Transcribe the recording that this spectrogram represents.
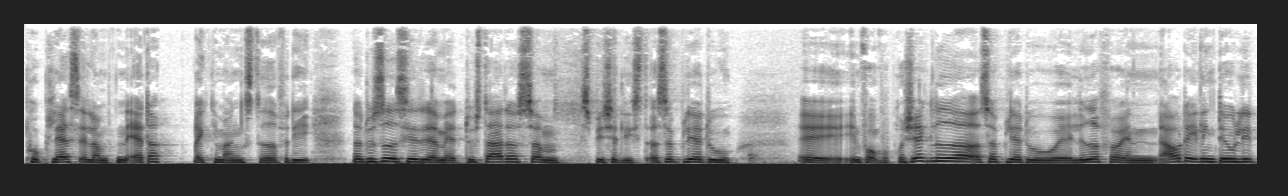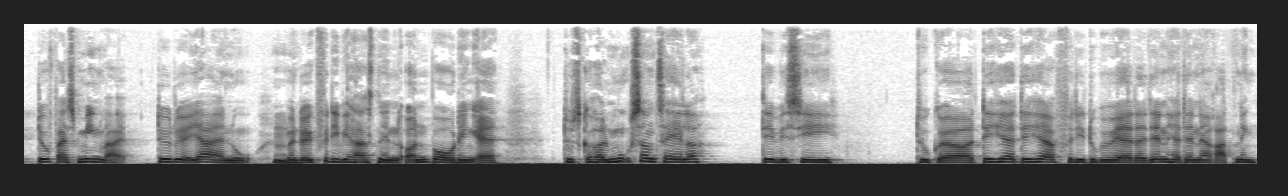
på plads, eller om den er der rigtig mange steder. Fordi når du sidder og siger det der med, at du starter som specialist, og så bliver du øh, en form for projektleder, og så bliver du øh, leder for en afdeling, det er jo, lidt, det er jo faktisk min vej. Det er jo det, jeg er nu. Mm. Men det er jo ikke, fordi vi har sådan en onboarding af, du skal holde mus-samtaler, det vil sige, du gør det her, det her, fordi du bevæger dig i den her, den her retning.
